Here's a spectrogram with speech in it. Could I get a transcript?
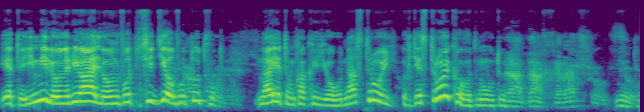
это Эмиль, он реально, он вот сидел вот Я тут вот, понял. На этом, как ее, на строй, где стройка вот, ну, вот тут. Да, да, хорошо. Все, Это.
